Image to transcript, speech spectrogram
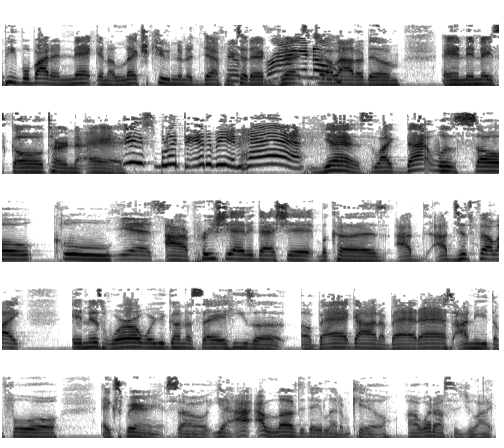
people by the neck and electrocuting them to death until their guts Rhino. fell out of them and then they skull turned to ash. He split the enemy in half. Yes, like that was so cool. Yes. I appreciated that shit because I I just felt like in this world where you're gonna say he's a a bad guy and a badass, I need the full experience. So yeah, I, I love that they let him kill. Uh, what else did you like?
